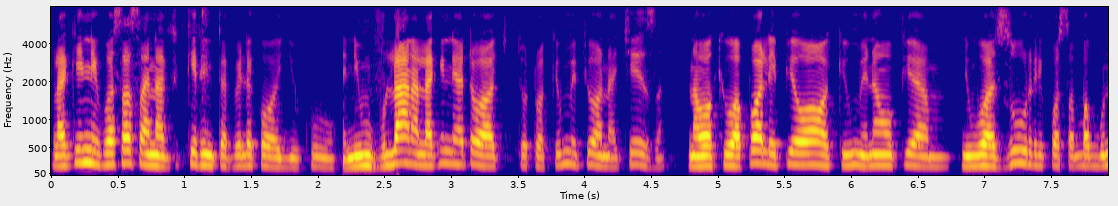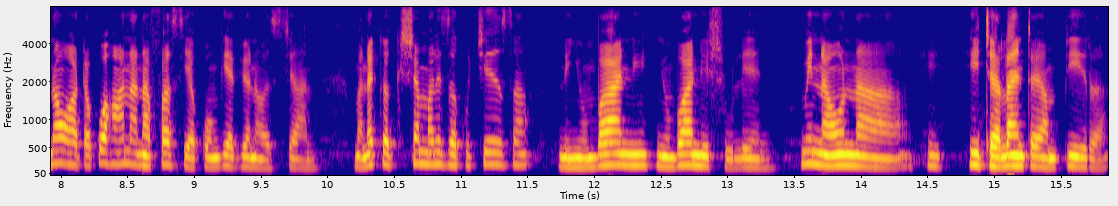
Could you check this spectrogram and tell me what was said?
lakini kwa sasa nafikiri nitapeleka wajukuu. Ni mvulana, lakini hata watoto wa kiume pia wanacheza, na wakiwa pale pia wao wa kiume nao pia ni wazuri, kwa sababu nao watakuwa hawana nafasi ya kuongea pia na wasichana, maanake wakishamaliza kucheza ni nyumbani, nyumbani, shuleni. Mi naona hii hi talanta ya mpira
